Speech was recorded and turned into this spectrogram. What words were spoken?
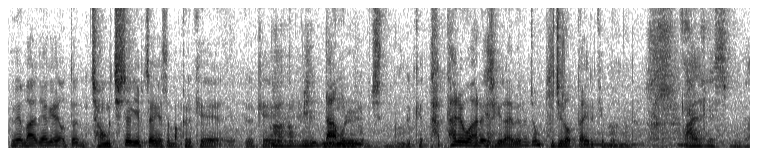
근데 만약에 어떤 정치적 입장에서 막 그렇게 이렇게 아하, 밀- 남을 거. 이렇게 탓하려고 하는 예. 식이라면 좀 부질없다 이렇게 봅니다. 알겠습니다.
